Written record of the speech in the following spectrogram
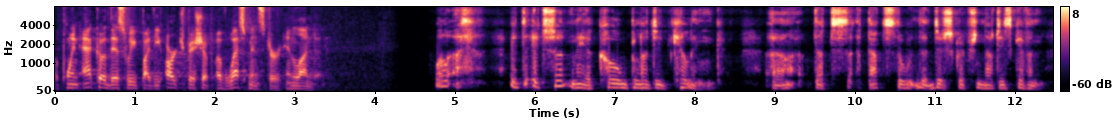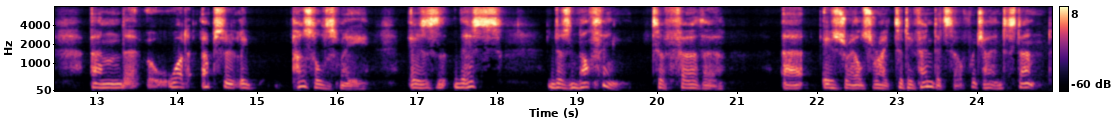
a point echoed this week by the Archbishop of Westminster in London. Well, it, it's certainly a cold blooded killing. Uh, that's that's the, the, description that is given. And uh, what absolutely puzzles me is this does nothing to further uh, Israel's right to defend itself, which I understand.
